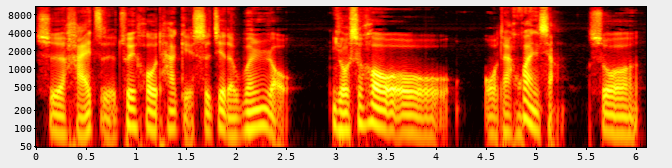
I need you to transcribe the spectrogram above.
是孩子最后他给世界的温柔。有时候我在幻想说，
